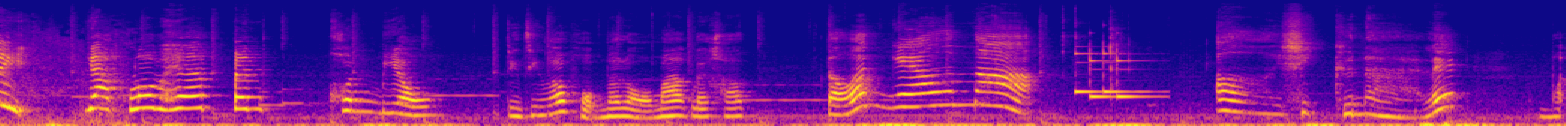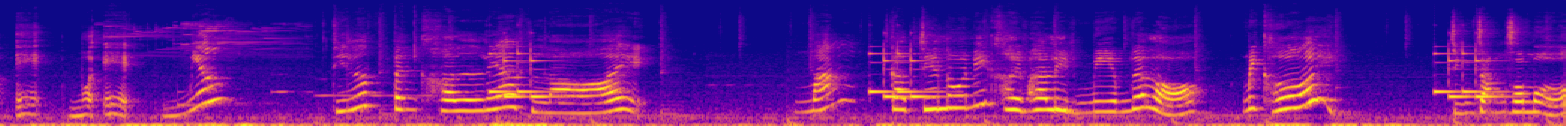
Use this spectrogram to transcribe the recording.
ติ อยากโลเพเป็นคนเดียว จริงๆแล้วผมน่ะหล่อมากเลยครับ แต่ว่าแง้วน่ะเออชิคุนาเละโมเอะโมเอะเมียวจิรุเป็นคนเรียบร้อย มั้งกับจิรุนี่เคยผลิตมีมด้วยหรอ ไม่เคย จริงจังเสมอ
